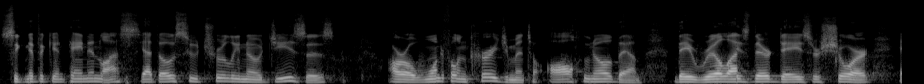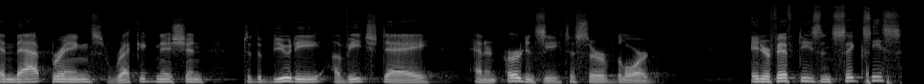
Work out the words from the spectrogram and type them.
significant pain and loss. Yet those who truly know Jesus are a wonderful encouragement to all who know them. They realize their days are short, and that brings recognition to the beauty of each day and an urgency to serve the Lord. In your 50s and 60s,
